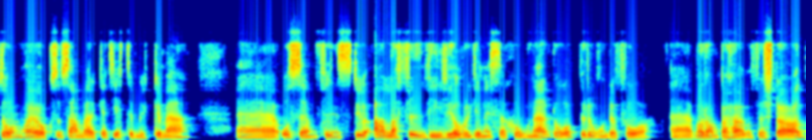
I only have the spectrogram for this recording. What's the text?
de har jag också samverkat jättemycket med. Eh, och sen finns det ju alla frivilliga organisationer då beroende på eh, vad de behöver för stöd.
